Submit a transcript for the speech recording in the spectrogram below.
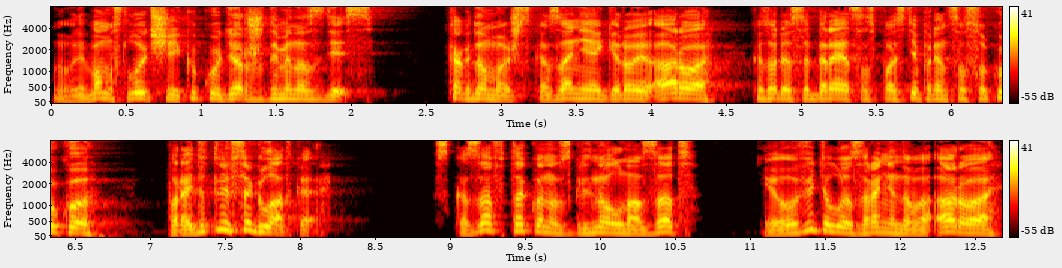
«В любом случае, как удержит именно здесь. Как думаешь, сказание героя Аруа, который собирается спасти принцессу Куку, пройдет ли все гладко?» Сказав так, он взглянул назад и увидел израненного Аруа.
